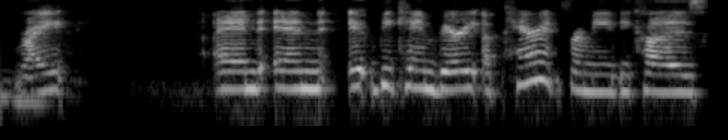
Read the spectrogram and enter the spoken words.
Mm-hmm. Right. And, and it became very apparent for me because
